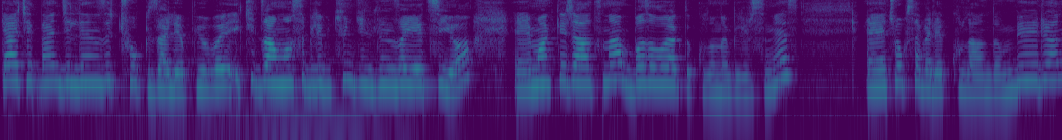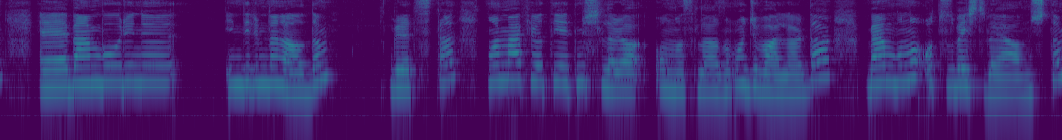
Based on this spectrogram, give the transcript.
Gerçekten cildinizi çok güzel yapıyor. Böyle iki damlası bile bütün cildinize yetiyor. E, makyaj altına baz olarak da kullanabilirsiniz. E, çok severek kullandığım bir ürün. E, ben bu ürünü indirimden aldım gratisten. Normal fiyatı 70 lira olması lazım o civarlarda. Ben bunu 35 liraya almıştım.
